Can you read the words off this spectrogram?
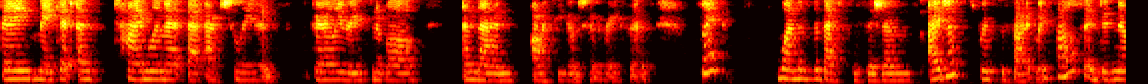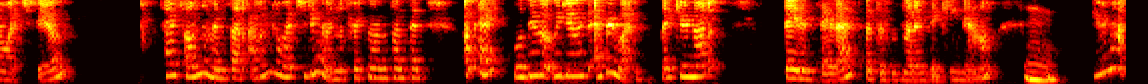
They make it a time limit that actually is fairly reasonable, and then off you go to the races. It's like one of the best decisions. I just was beside myself and didn't know what to do. So I phoned them and said, I don't know what to do. And the person on the phone said, Okay, we'll do what we do with everyone. Like you're not they didn't say this, but this is what I'm thinking now Mm. you're not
